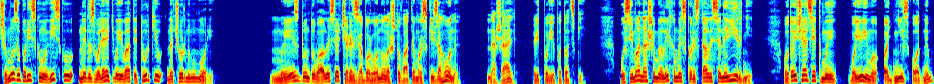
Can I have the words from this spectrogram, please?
чому запорізькому війську не дозволяють воювати турків на Чорному морі? Ми збунтувалися через заборону лаштувати морські загони. На жаль, відповів Потоцький. Усіма нашими лихами скористалися невірні. У той час, як ми воюємо одні з одним,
